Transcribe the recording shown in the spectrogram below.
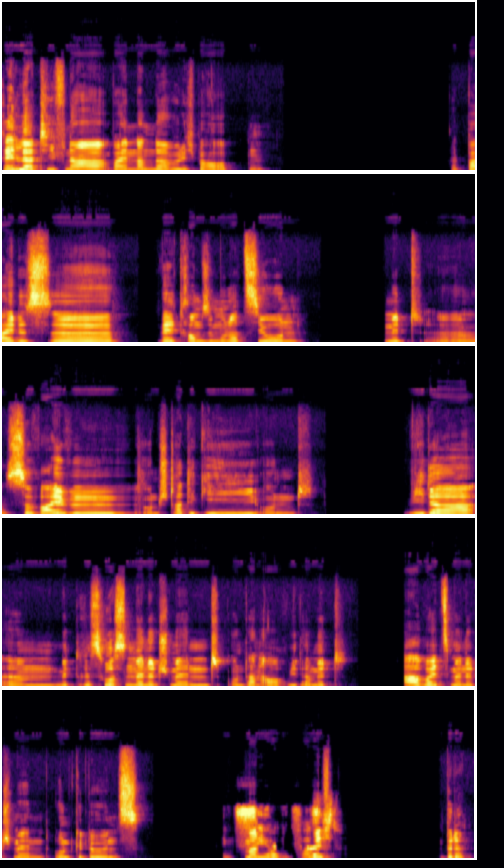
relativ nah beieinander, würde ich behaupten. Halt beides äh, Weltraumsimulation mit äh, Survival und Strategie und wieder ähm, mit Ressourcenmanagement und dann auch wieder mit Arbeitsmanagement und Gedöns. Klingt Man sehr umfassend. Bitte?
